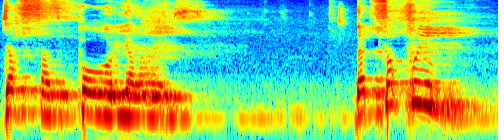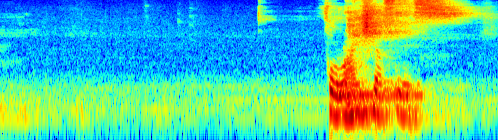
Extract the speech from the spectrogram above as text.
Just as Paul realized that suffering for righteousness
